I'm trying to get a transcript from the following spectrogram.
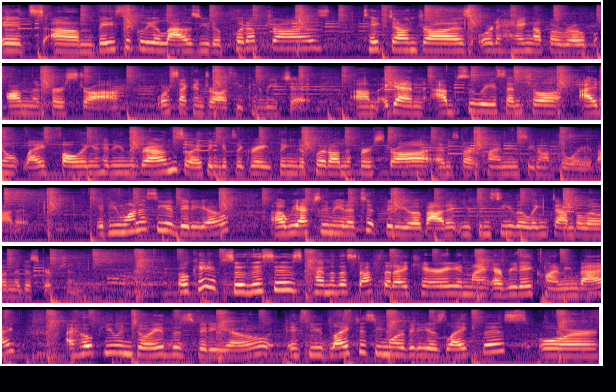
It um, basically allows you to put up draws, take down draws, or to hang up a rope on the first draw, or second draw if you can reach it. Um, again, absolutely essential. I don't like falling and hitting the ground, so I think it's a great thing to put on the first draw and start climbing so you don't have to worry about it. If you want to see a video, uh, we actually made a tip video about it. You can see the link down below in the description. Okay, so this is kind of the stuff that I carry in my everyday climbing bag. I hope you enjoyed this video. If you'd like to see more videos like this or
